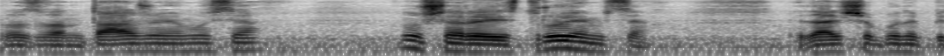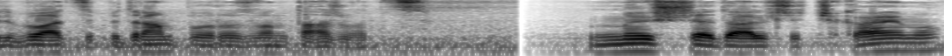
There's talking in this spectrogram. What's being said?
розвантажуємося. Ну, ще реєструємося і далі будемо підбиватися під рампу, розвантажуватися. Ми ще далі чекаємо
